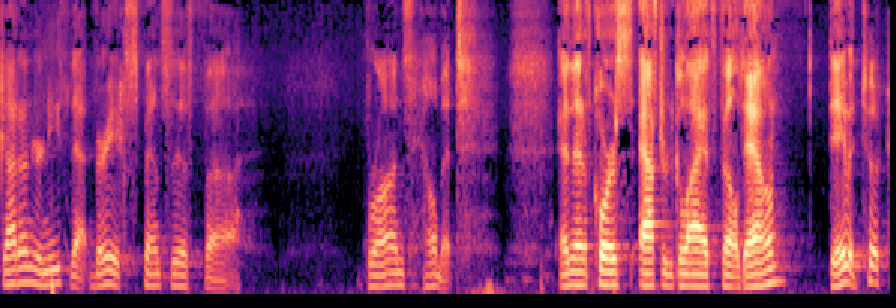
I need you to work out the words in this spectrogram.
got underneath that very expensive uh, bronze helmet. And then, of course, after Goliath fell down, David took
